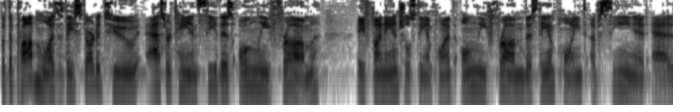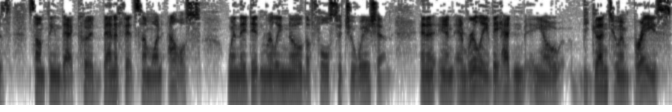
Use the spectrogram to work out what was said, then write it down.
But the problem was is they started to ascertain and see this only from a financial standpoint, only from the standpoint of seeing it as something that could benefit someone else when they didn't really know the full situation. And, and, and really they hadn't, you know, begun to embrace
